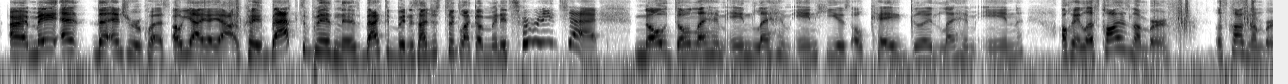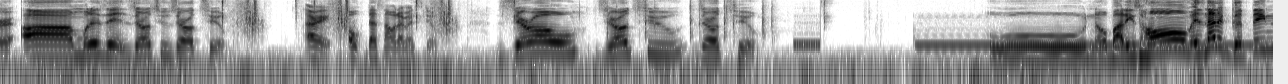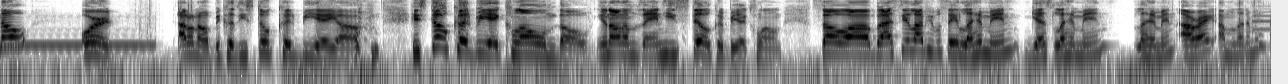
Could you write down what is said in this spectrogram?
All right, Mai, en- the entry request. Oh yeah, yeah, yeah. Okay, back to business. Back to business. I just took like a minute to read chat. No, don't let him in. Let him in. He is okay. Good. Let him in. Okay, let's call his number. Let's call his number. Um, what is it? Zero two zero two. All right. Oh, that's not what I meant to do. Zero zero two zero two. Ooh, nobody's home. Isn't that a good thing though? Or I don't know because he still could be a um, he still could be a clone though. You know what I'm saying? He still could be a clone. So uh but I see a lot of people saying let him in. Yes, let him in. Let him in. All right, I'm gonna let him in.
